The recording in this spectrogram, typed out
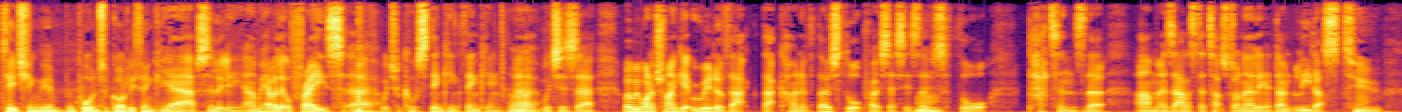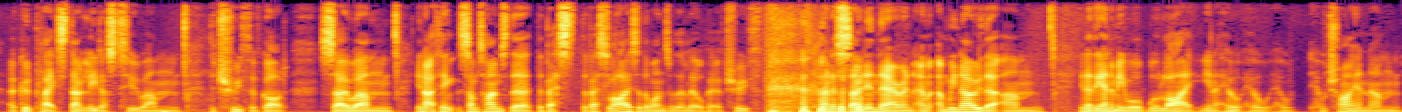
teaching the importance of godly thinking? Yeah, absolutely. And we have a little phrase uh, which we call stinking thinking, uh, Right. which is uh, where we want to try and get rid of that that kind of those thought processes, those thought patterns that, um, as Alistair touched on earlier, don't lead us to a good place, don't lead us to um, the truth of God. So um, you know, I think sometimes the, the best the best lies are the ones with a little bit of truth kind of sewn in there, and, and and we know that um, you know the enemy will, will lie. You know, he'll he'll he'll he'll try and um,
